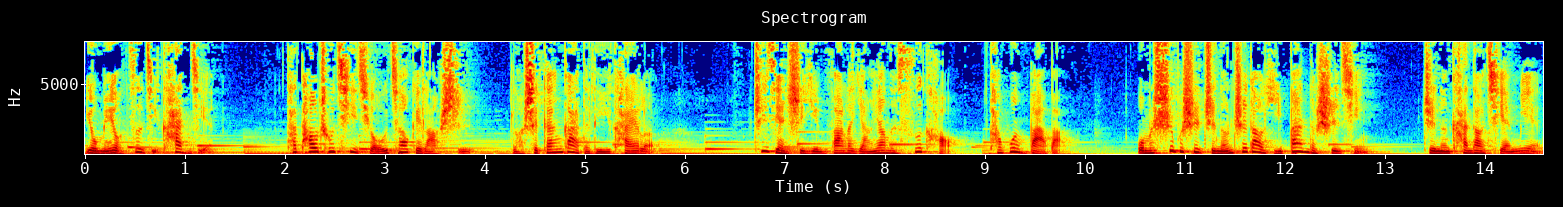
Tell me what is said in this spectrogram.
又没有自己看见。”他掏出气球交给老师，老师尴尬的离开了。这件事引发了洋洋的思考，他问爸爸：“我们是不是只能知道一半的事情，只能看到前面，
